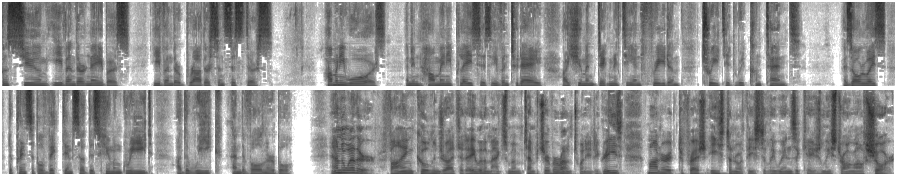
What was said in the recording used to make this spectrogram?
consume even their neighbors, even their brothers and sisters. How many wars and in how many places even today are human dignity and freedom treated with contempt? As always, the principal victims of this human greed are the weak and the vulnerable. And the weather fine, cool, and dry today with a maximum temperature of around 20 degrees, moderate to fresh east to northeasterly winds, occasionally strong offshore.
